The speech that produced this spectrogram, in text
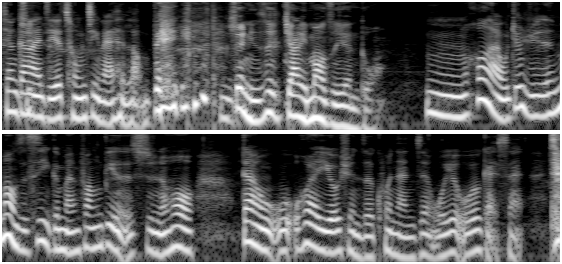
像刚才直接冲进来很狼狈，所以你是家里帽子也很多，嗯，后来我就觉得帽子是一个蛮方便的事，然后但我我后来也有选择困难症，我有我有改善，就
